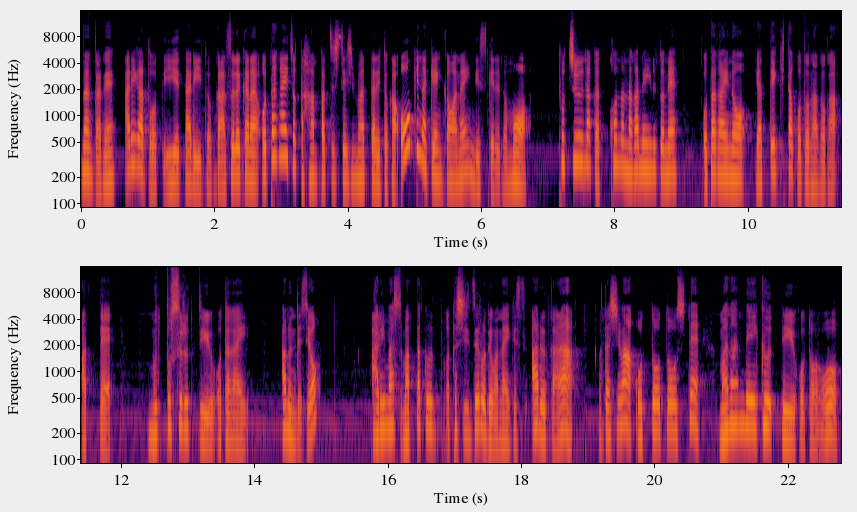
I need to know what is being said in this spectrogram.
なんかね、ありがとうって言えたりとか、それからお互いちょっと反発してしまったりとか、大きな喧嘩はないんですけれども、途中なんかこんな長年いるとね、お互いのやってきたことなどがあって、ムッとするっていうお互いあるんですよ。あります。全く私ゼロではないです。あるから、私は夫を通して学んでいくっていうことを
